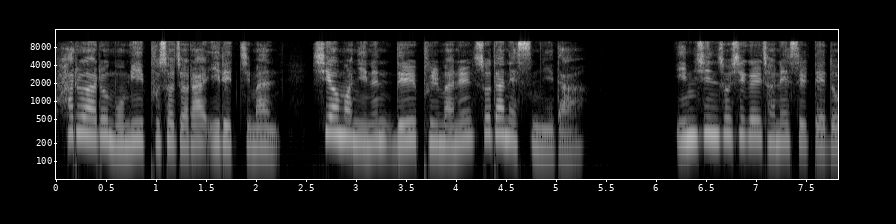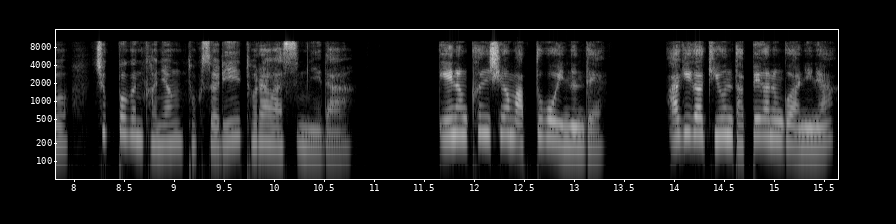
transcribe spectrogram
하루하루 몸이 부서져라 일했지만 시어머니는 늘 불만을 쏟아냈습니다. 임신 소식을 전했을 때도 축복은커녕 독설이 돌아왔습니다. 얘는 큰 시험 앞두고 있는데 아기가 기운 다 빼가는 거 아니냐?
